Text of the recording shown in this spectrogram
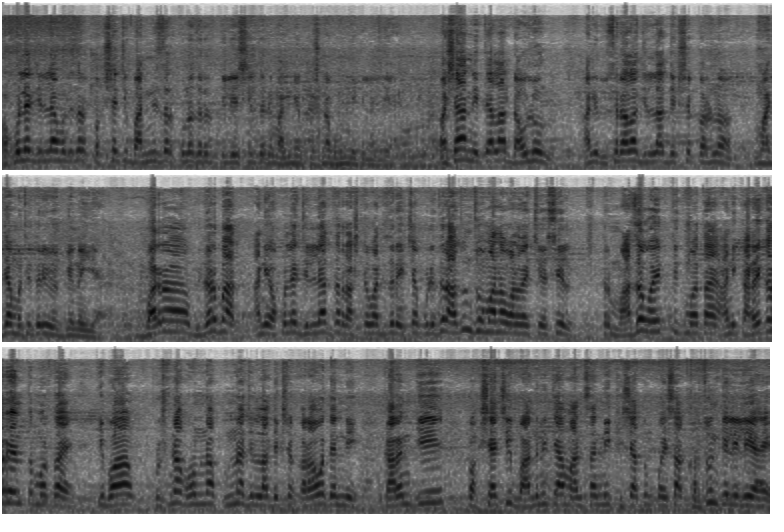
अकोला जिल्ह्यामध्ये जर पक्षाची बांधणी जर कुणा जर केली असेल तर मान्य माननीय कृष्णा भाऊंनी केलेली आहे. अशा नेत्याला डावलून आणि दुसऱ्याला जिल्हाध्यक्ष करणं माझ्या मते तरी योग्य नाही आहे. बरं विदर्भात आणि अकोला जिल्ह्यात जर राष्ट्रवादी जर याच्यापुढे जर अजून जोमानं वाढवायची असेल तर माझं वैयक्तिक मत आहे आणि कार्यकर्त्यांचं मत आहे की बा कृष्णा भाऊंना पुन्हा जिल्हाध्यक्ष करावं त्यांनी. कारण की पक्षाची बांधणी त्या माणसांनी खिशातून पैसा खर्चून केलेली आहे.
